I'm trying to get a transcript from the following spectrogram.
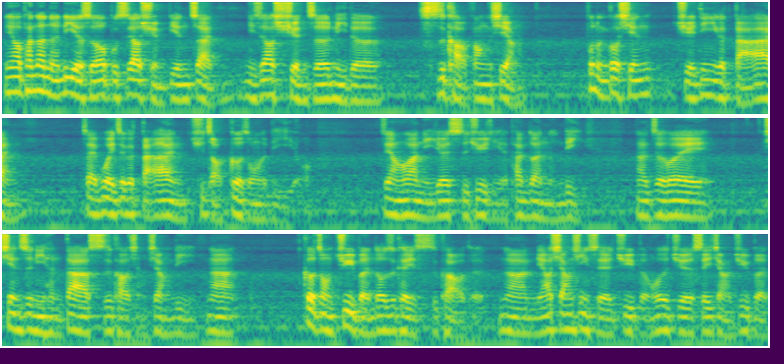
你要判断能力的时候，不是要选边站，你是要选择你的思考方向，不能够先决定一个答案，再为这个答案去找各种的理由。这样的话，你就会失去你的判断能力，那这会限制你很大的思考想象力。那各种剧本都是可以思考的，那你要相信谁的剧本，或者觉得谁讲剧本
